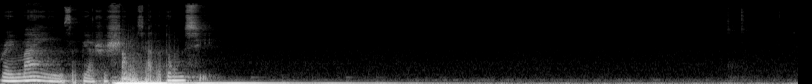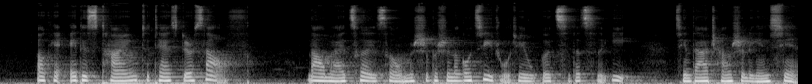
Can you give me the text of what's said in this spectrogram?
Remains 表示剩下的东西。OK，it is time to test yourself。那我们来测一测，我们是不是能够记住这五个词的词义？请大家尝试连线。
